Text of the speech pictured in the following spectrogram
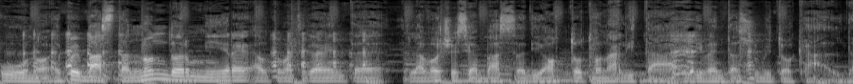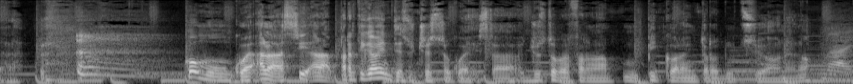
uno e poi basta non dormire, automaticamente la voce si abbassa di otto tonalità e diventa subito calda. Comunque, allora sì, allora, praticamente è successo questo, giusto per fare una, una piccola introduzione, no? Vai.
